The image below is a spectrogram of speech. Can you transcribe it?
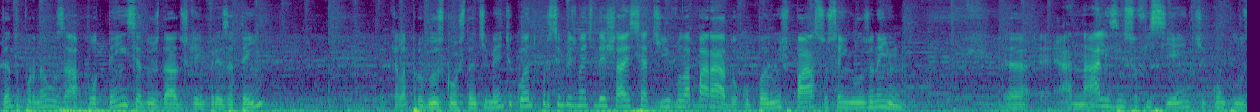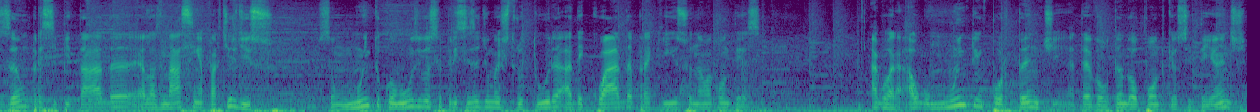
Tanto por não usar a potência dos dados que a empresa tem, que ela produz constantemente, quanto por simplesmente deixar esse ativo lá parado, ocupando um espaço sem uso nenhum. É, análise insuficiente, conclusão precipitada, elas nascem a partir disso. São muito comuns e você precisa de uma estrutura adequada para que isso não aconteça. Agora, algo muito importante, até voltando ao ponto que eu citei antes,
